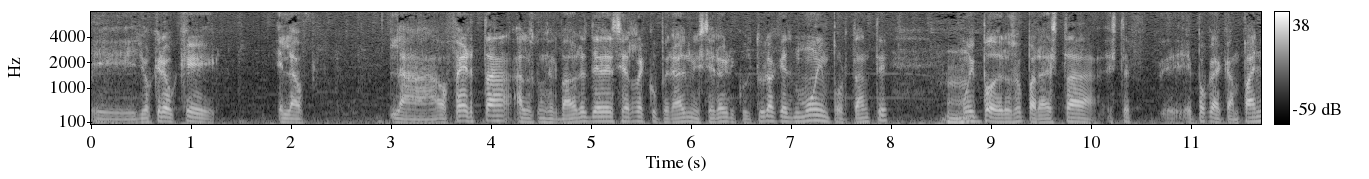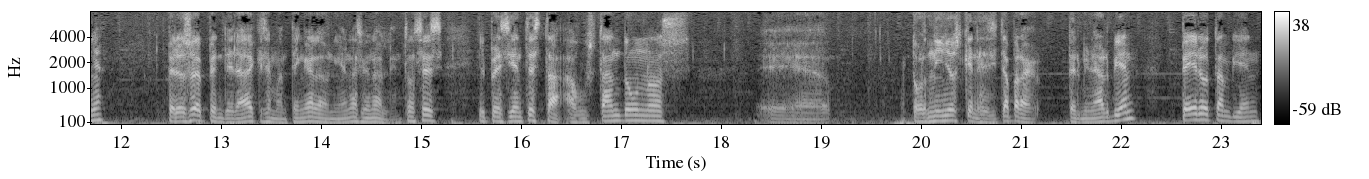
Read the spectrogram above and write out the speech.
Eh, yo creo que la, la oferta a los conservadores debe ser recuperar el Ministerio de Agricultura, que es muy importante, muy poderoso para esta, esta eh, época de campaña pero eso dependerá de que se mantenga la unidad nacional. Entonces, el presidente está ajustando unos eh, tornillos que necesita para terminar bien, pero también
